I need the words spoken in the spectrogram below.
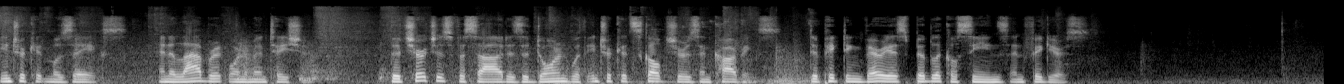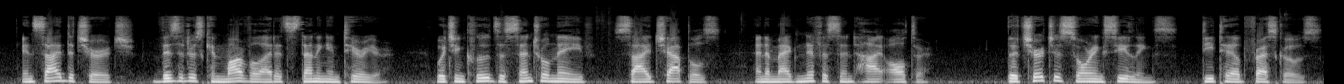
intricate mosaics, and elaborate ornamentation. The church's facade is adorned with intricate sculptures and carvings, depicting various biblical scenes and figures. Inside the church, visitors can marvel at its stunning interior, which includes a central nave, side chapels, and a magnificent high altar. The church's soaring ceilings, detailed frescoes,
